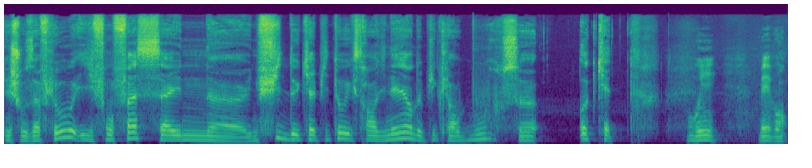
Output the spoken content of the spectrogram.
les choses à flot, ils font face à une, euh, une fuite de capitaux extraordinaire depuis que leur bourse euh, hoquette. Oui, mais bon,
